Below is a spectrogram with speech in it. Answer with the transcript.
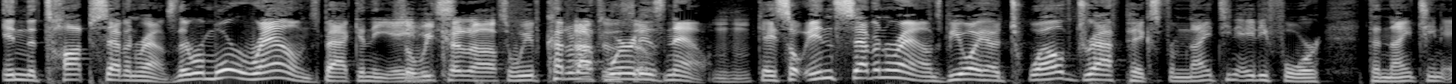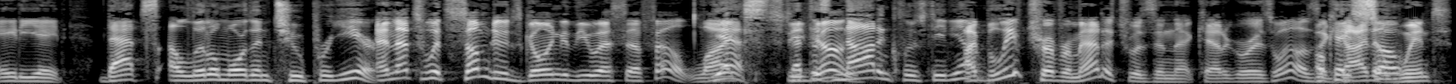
in the top seven rounds. There were more rounds back in the 80s. So we cut it off So we've cut it off where it is now. Mm-hmm. Okay, so in seven rounds, BYU had 12 draft picks from 1984 to 1988. That's a little more than two per year. And that's with some dudes going to the USFL, like yes, Steve that does Young. not include Steve Young. I believe Trevor Matich was in that category as well as Okay, a guy so that went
